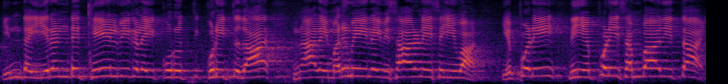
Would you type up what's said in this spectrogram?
இந்த இரண்டு கேள்விகளை குறித்து குறித்து தான் நாளை மறுமையிலே விசாரணை செய்வான். எப்படி? நீ எப்படி சம்பாதித்தாய்?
